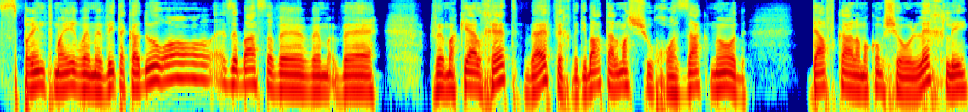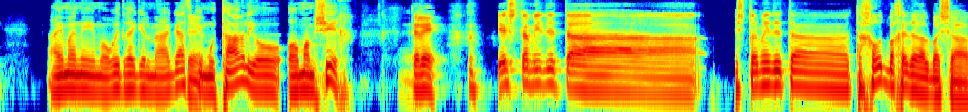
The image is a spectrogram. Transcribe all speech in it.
ספרינט מהיר ומביא את הכדור או איזה באסה ו- ו- ו- ומכה על חטא וההפך ודיברת על משהו שהוא חזק מאוד דווקא על המקום שהולך לי. האם אני מוריד רגל מהגז כן. כי מותר לי או, או ממשיך. תראה, יש תמיד את ה... יש תמיד את התחרות בחדר הלבשה,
